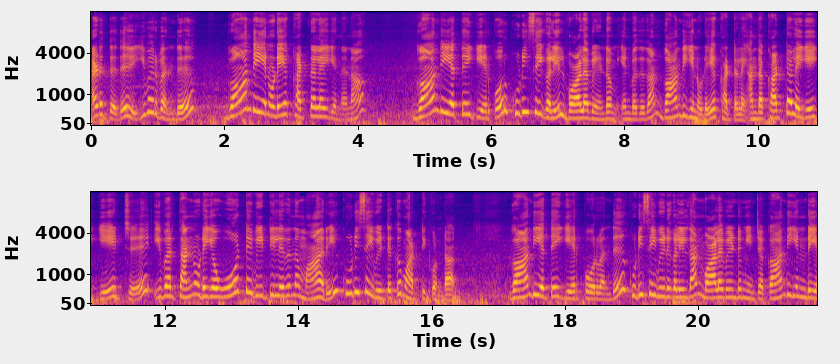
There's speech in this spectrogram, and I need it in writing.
அடுத்தது இவர் வந்து காந்தியனுடைய கட்டளை என்னன்னா காந்தியத்தை ஏற்போர் குடிசைகளில் வாழ வேண்டும் என்பதுதான் காந்தியினுடைய கட்டளை. அந்த கட்டளையை ஏற்று இவர் தன்னுடைய ஓட்டு வீட்டிலிருந்து மாறி குடிசை வீட்டுக்கு மாட்டிக்கொண்டார் காந்தியத்தை ஏற்போர் வந்து குடிசை வீடுகளில் தான் வாழ வேண்டும் என்ற காந்தியினுடைய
